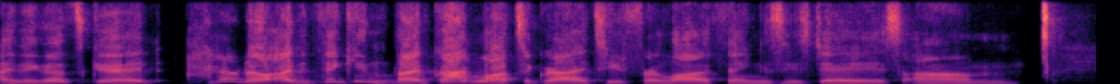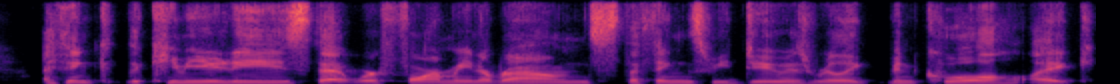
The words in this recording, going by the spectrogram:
i think that's good. I don't know. I've been thinking i've got lots of gratitude for a lot of things these days. Um I think the communities that we're forming around the things we do has really been cool. Like,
